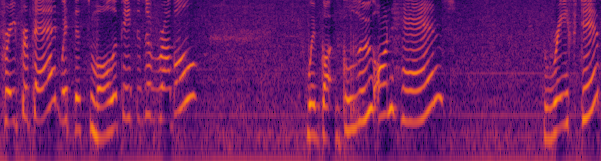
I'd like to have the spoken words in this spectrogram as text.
pre-prepared with the smaller pieces of rubble. We've got glue on hand, reef dip,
